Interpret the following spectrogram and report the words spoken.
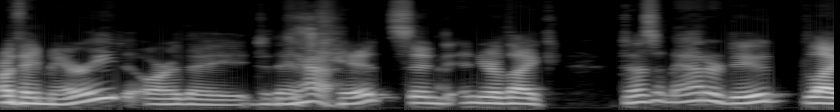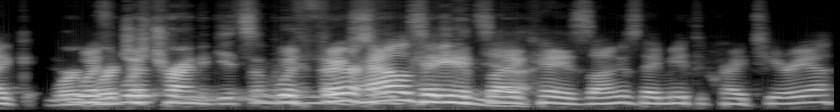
are they married or are they do they have Yeah. kids? And uh and you're like, doesn't matter, dude. Like We're- we're just trying to get somebody with in fair housing. It's like, hey, as long as they meet the criteria.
